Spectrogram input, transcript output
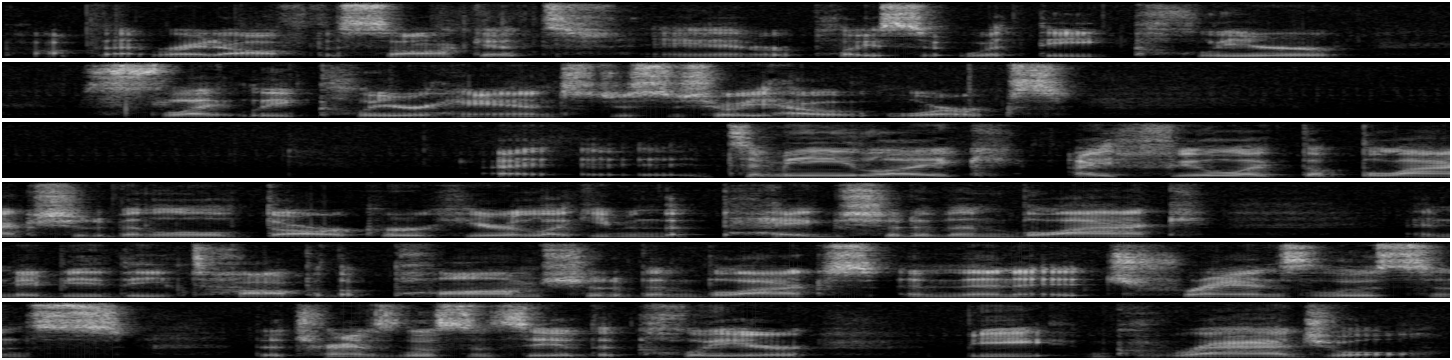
Pop that right off the socket and replace it with the clear, slightly clear hand, just to show you how it works. To me, like, I feel like the black should have been a little darker here, like even the peg should have been black, and maybe the top of the palm should have been blacks, and then it translucence, the translucency of the clear be gradual.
